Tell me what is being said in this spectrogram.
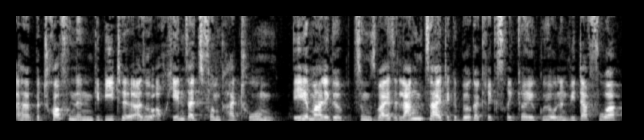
äh, betroffenen Gebiete, also auch jenseits von Khartoum, ehemalige bzw. langzeitige Bürgerkriegsregionen wie Darfur,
